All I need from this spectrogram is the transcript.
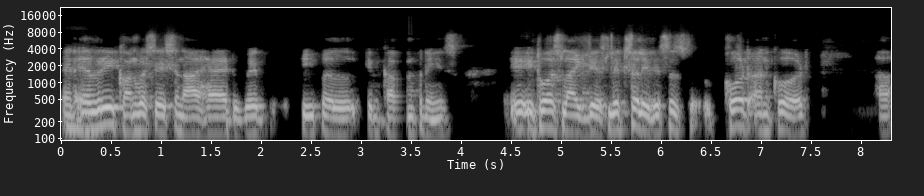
And mm. every conversation I had with people in companies, it was like this literally, this is quote unquote. Uh,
